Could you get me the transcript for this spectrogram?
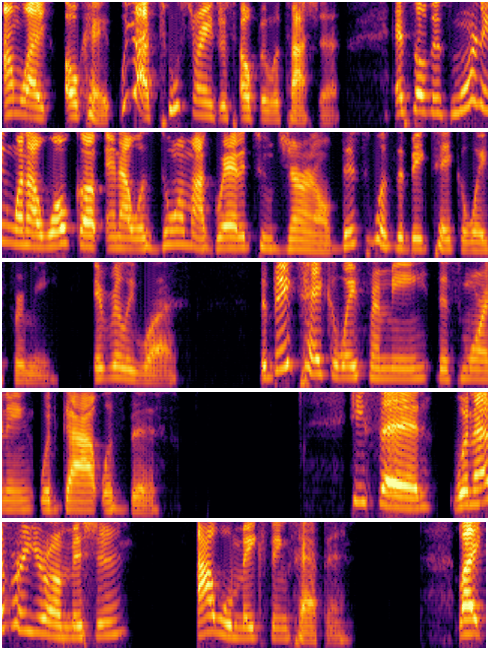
I'm like, okay, we got two strangers helping Latasha. And so this morning, when I woke up and I was doing my gratitude journal, this was the big takeaway for me. It really was. The big takeaway from me this morning with God was this He said, Whenever you're on mission, I will make things happen. Like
